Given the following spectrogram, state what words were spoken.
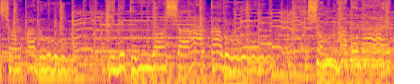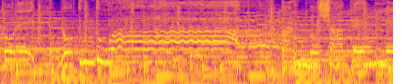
আলো, ভেঙে দুরাশার কালো সম্ভাবনায় খোলে নতুন দুয়ার, তারুণ্য সাথে নিয়ে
